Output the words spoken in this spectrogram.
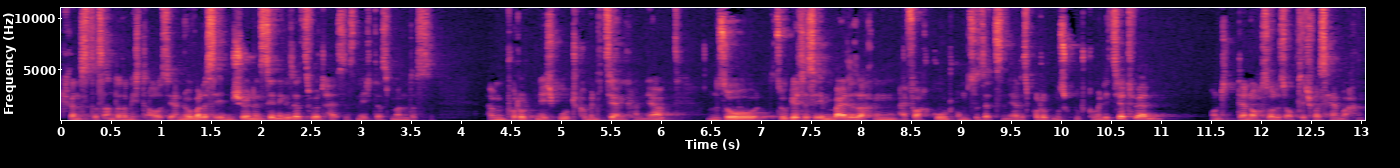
grenzt das andere nicht aus. Ja, nur weil es eben schön in Szene gesetzt wird, heißt es nicht, dass man das ähm, Produkt nicht gut kommunizieren kann. Ja, und so, so gilt es eben beide Sachen einfach gut umzusetzen. Ja, das Produkt muss gut kommuniziert werden und dennoch soll es optisch was hermachen.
